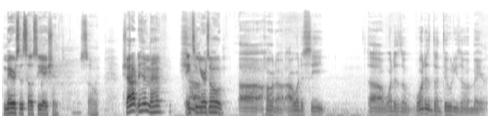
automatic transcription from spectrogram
Mayors Association. So, shout out to him, man. Shout 18 out, years man. old. Uh, hold on. I want to see. Uh, what is the what is the duties of a mayor?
